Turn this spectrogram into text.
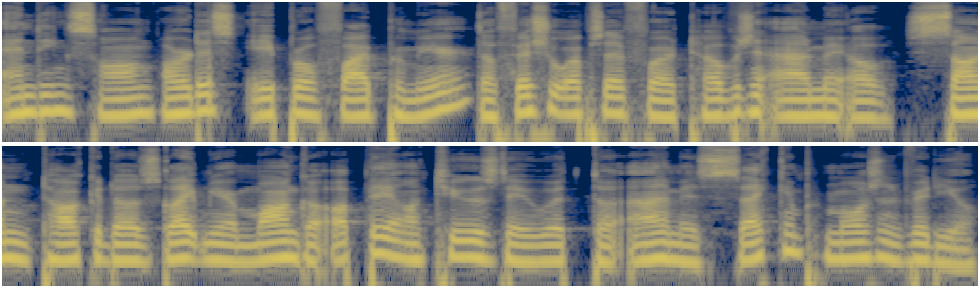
ending song artist April 5 premiere. The official website for a television anime of Sun Takeda's Gleipnir manga update on Tuesday with the anime's second promotion video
